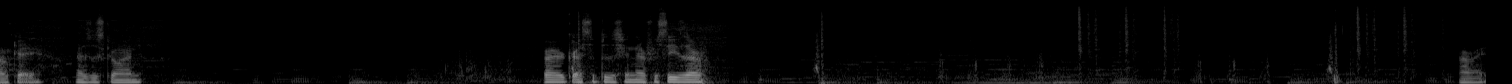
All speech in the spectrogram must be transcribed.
Okay, how's this going? Very aggressive position there for Caesar. Alright.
